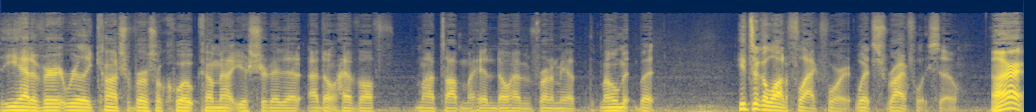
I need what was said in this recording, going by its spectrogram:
he had a very, really controversial quote come out yesterday that I don't have off my top of my head and don't have in front of me at the moment, but he took a lot of flack for it, which rightfully so. All right,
